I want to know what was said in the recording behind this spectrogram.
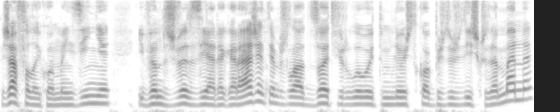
Já falei com a mãezinha e vamos esvaziar a garagem. Temos lá 18,8 milhões de cópias dos discos da Mana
